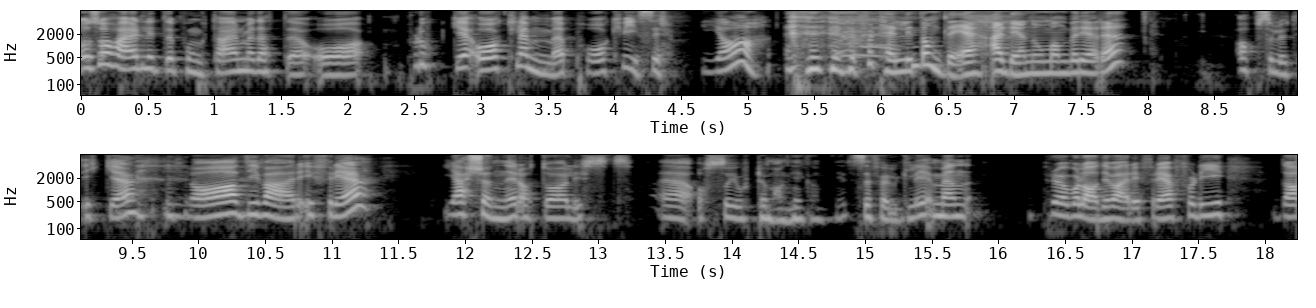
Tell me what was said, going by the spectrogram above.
Og så har jeg et lite punkt her med dette å plukke og klemme på kviser. Ja, fortell litt om det. Er det noe man bør gjøre? Absolutt ikke. La de være i fred. Jeg skjønner at du har lyst. Jeg har også gjort det mange ganger, selvfølgelig. Men prøv å la de være i fred, fordi da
